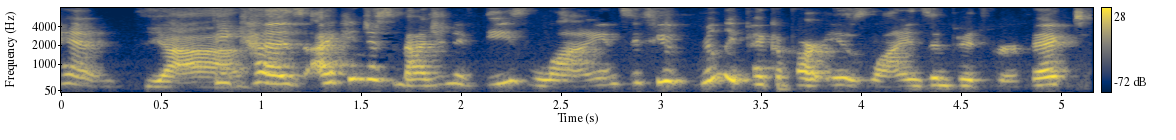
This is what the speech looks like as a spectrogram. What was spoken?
him. Yeah. Because I can just imagine if these lines, if you really pick apart his lines in Pitch Perfect,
